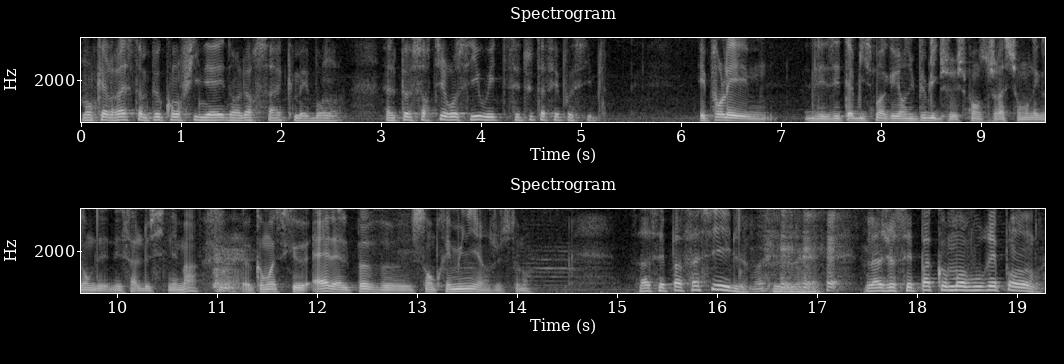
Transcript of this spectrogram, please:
Donc elles restent un peu confinées dans leur sac. Mais bon, elles peuvent sortir aussi. Oui, c'est tout à fait possible. Et pour les les établissements accueillants du public, je, pense, je reste sur mon exemple des, salles de cinéma, euh, comment est-ce qu'elles, elles, peuvent euh, s'en prémunir, justement? Ça, c'est pas facile. Là, je ne sais pas comment vous répondre.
